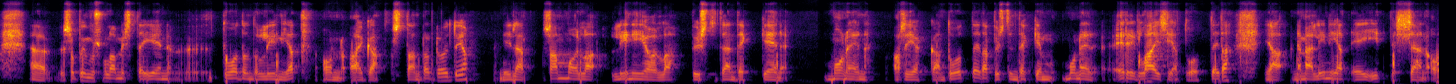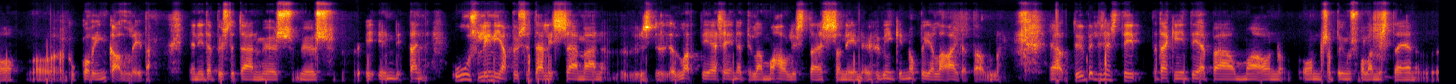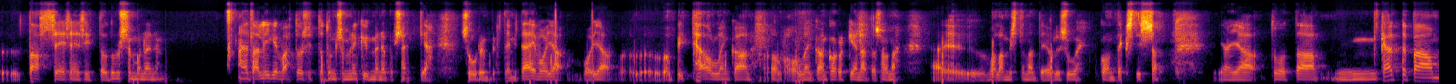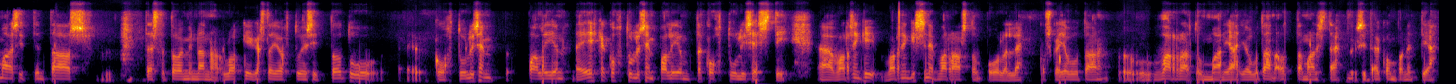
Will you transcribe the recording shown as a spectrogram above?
Sopimusvalmistajien tuotantolinjat on aika standardoituja. Niillä samoilla linjoilla pystytään tekemään monen asiakkaan tuotteita, pystyn tekemään monen erilaisia tuotteita, ja nämä linjat ei itsessään ole, kovin kalliita. Ja niitä pystytään myös, myös tai uusi linja pystytään lisäämään lattia- ja seinätilan mahdollistaessa niin hyvinkin nopealla aikataululla. Ja tyypillisesti tätä kiinteäpääomaa on, on sopimusvalmistajan tasseeseen sitoutunut semmoinen tämä liikevaihto on sitten semmoinen 10 prosenttia suurin piirtein, mitä ei voida, voida pitää ollenkaan, ollenkaan korkeana tasona valmistavan teollisuuden kontekstissa. Ja, ja tuota, mm, käyttöpääomaa sitten taas tästä toiminnan logiikasta johtuen sitoutuu kohtuullisen paljon, tai ehkä kohtuullisen paljon, mutta kohtuullisesti, varsinkin, varsinkin sinne varaston puolelle, koska joudutaan varautumaan ja joudutaan ottamaan sitä, sitä komponenttia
